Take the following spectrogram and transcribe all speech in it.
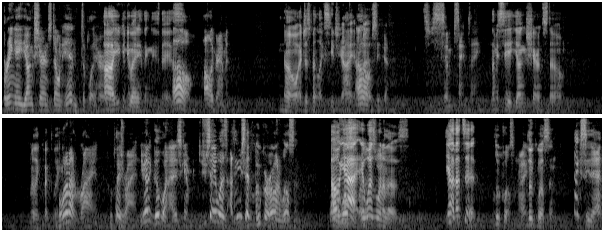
bring a young Sharon Stone in to play her. Uh, you can do anything these days. oh, hologram it. No, I just meant like CGI. Oh, see, yeah. it's the same, same thing. Let me see a young Sharon Stone. Really quickly. But what about Ryan? Who plays Ryan? You had a good one. I just can't. Did you say it was? I think you said Luke or Owen Wilson. One Oh the yeah, Wilson it brothers. was one of those. Yeah, that's it. Luke Wilson, right? Luke Wilson. I can see that.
